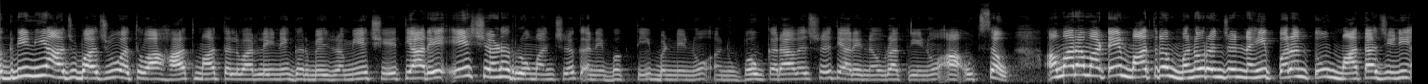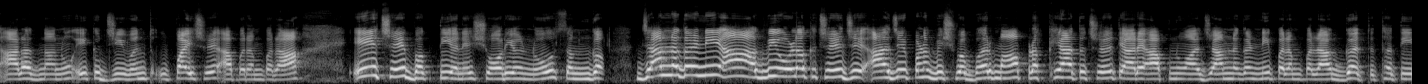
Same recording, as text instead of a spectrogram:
અગ્નિની આજુબાજુ અથવા હાથમાં તલવાર લઈને ગરબે રમીએ છીએ, ત્યારે એ ક્ષણ રોમાંચક અને ભક્તિ બંનેનો અનુભવ કરાવે છે. ત્યારે નવરાત્રીનો આ ઉત્સવ અમારા માટે માત્ર મનોરંજન નહીં, પરંતુ માતાજીની આરાધનાનો એક જીવંત ઉપાય છે. આ પરંપરા એ છે ભક્તિ અને શૌર્યનો સંગમ. જામનગરની આ આગવી ઓળખ છે જે આજે પણ વિશ્વભરમાં પ્રખ્યાત છે, ત્યારે આપનું આ જામનગરની પરંપરાગત થતી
